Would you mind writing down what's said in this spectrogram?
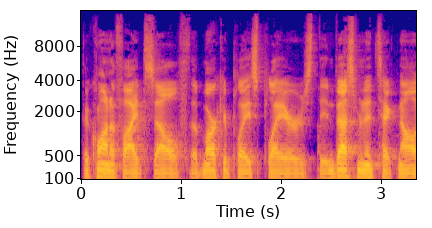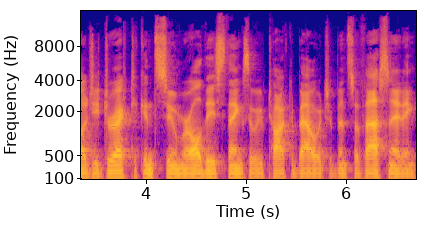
The quantified self, the marketplace players, the investment in technology, direct to consumer, all these things that we've talked about, which have been so fascinating.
